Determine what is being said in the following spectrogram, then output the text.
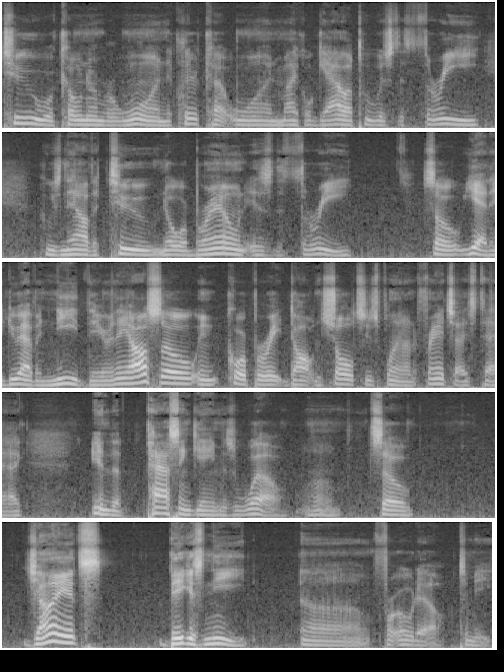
two or co number one, the clear cut one. Michael Gallup, who was the three, who's now the two. Noah Brown is the three. So yeah, they do have a need there, and they also incorporate Dalton Schultz, who's playing on a franchise tag, in the passing game as well. Um, so Giants' biggest need uh, for Odell to me.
